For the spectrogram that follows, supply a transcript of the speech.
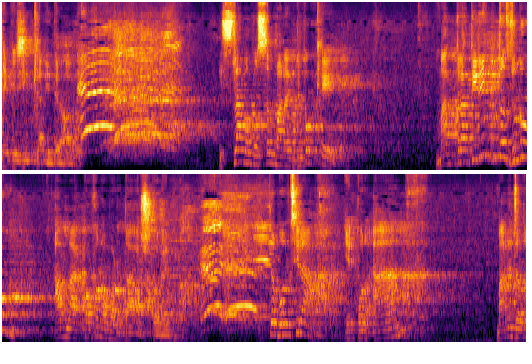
থেকে শিক্ষা নিতে হবে। ইসলাম ও মুসলমানের বিপক্ষে মাত্রাতিরিক্ত জুলুম আল্লাহ কখনো বরদাস্ত করেন না। তো বলছিলাম এরপর আন মানুষ যত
